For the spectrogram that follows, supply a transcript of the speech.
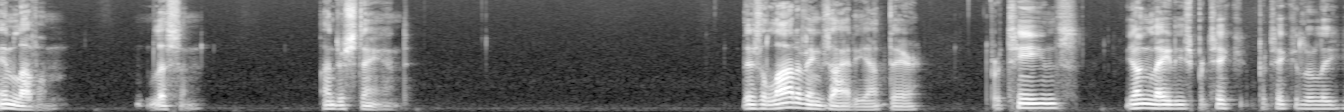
And love them. Listen. Understand. There's a lot of anxiety out there for teens, young ladies partic- particularly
